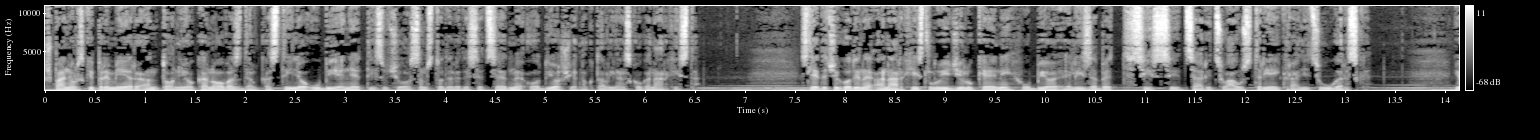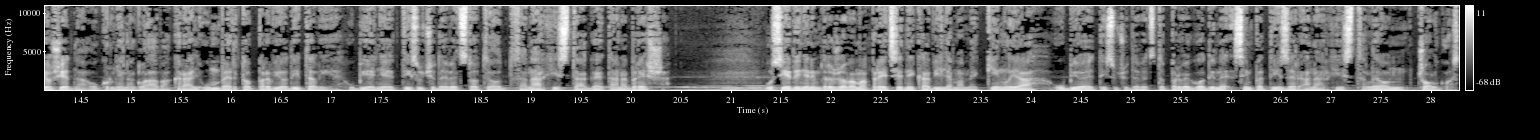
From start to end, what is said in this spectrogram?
španjolski premijer Antonio Canovas del Castillo ubijen je 1897. od još jednog talijanskog anarhista. Sljedeće godine anarhist Luigi Lucchini ubio je Elizabeth, Sisi, caricu Austrije i kraljicu Ugarske. Još jedna okrunjena glava, kralj Umberto I od Italije, ubijen je 1900. od anarhista Gaetana Breša. U Sjedinjenim državama predsjednika Viljama McKinleya ubio je 1901. godine simpatizer anarhist Leon Čolgos.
